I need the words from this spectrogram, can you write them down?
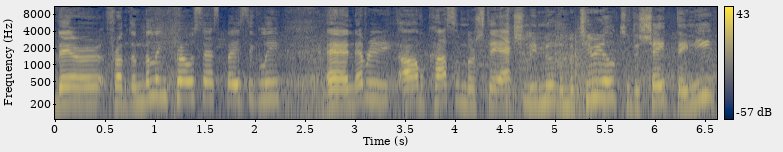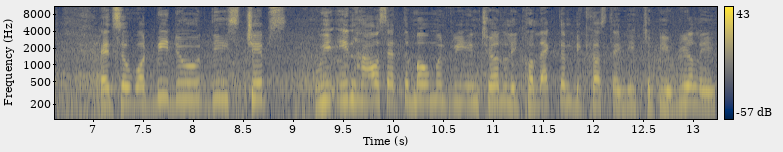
they're from the milling process, basically, and every our customers they actually mill the material to the shape they need. And so what we do, these chips we in-house at the moment we internally collect them because they need to be really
